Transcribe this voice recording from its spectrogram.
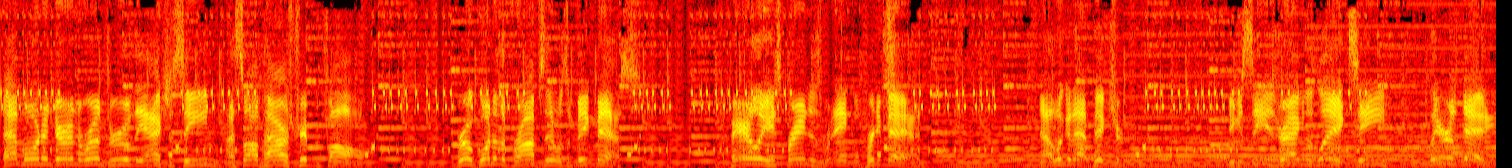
That morning during the run through of the action scene, I saw Powers trip and fall. He broke one of the props and it was a big mess. Apparently, he sprained his ankle pretty bad. Now, look at that picture. You can see he's dragging his leg, see? Clear as day.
